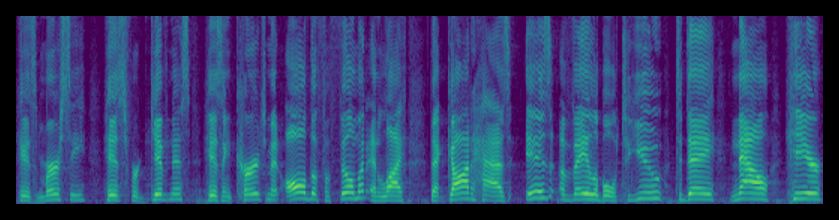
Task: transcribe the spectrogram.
His mercy, his forgiveness, His encouragement, all the fulfillment and life that God has is available to you today, now, here,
